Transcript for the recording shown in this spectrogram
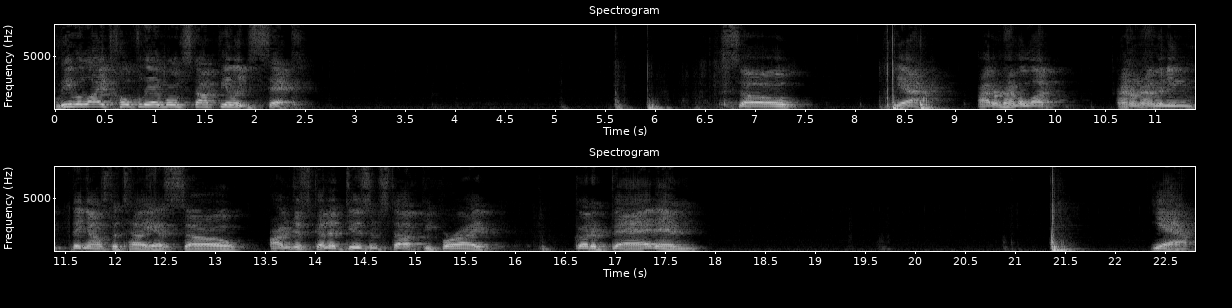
Leave a like. Hopefully I won't stop feeling sick. So, yeah. I don't have a lot. I don't have anything else to tell you, so... I'm just gonna do some stuff before I go to bed and yeah.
